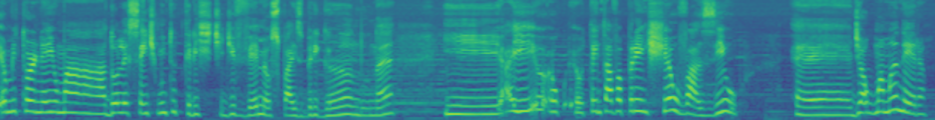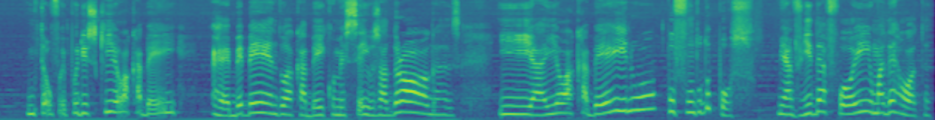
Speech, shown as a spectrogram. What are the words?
Eu me tornei uma adolescente muito triste de ver meus pais brigando, né? E aí eu, eu tentava preencher o vazio é, de alguma maneira. Então foi por isso que eu acabei é, bebendo, acabei comecei a usar drogas e aí eu acabei indo para o fundo do poço. Minha vida foi uma derrota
